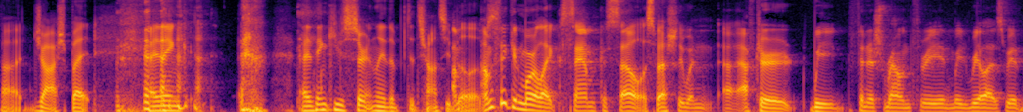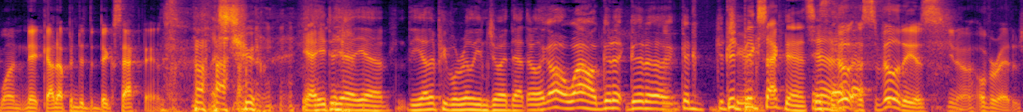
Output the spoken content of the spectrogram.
uh, Josh. But I think I think he's certainly the, the Chauncey I'm, Billups. I'm thinking more like Sam Cassell, especially when uh, after we finished round three and we realized we had won, Nate got up and did the big sack dance. That's true. Yeah, he did. yeah, yeah. The other people really enjoyed that. They're like, "Oh wow, good, good, uh, good, good, Good big sack dance. Yeah. Civil- uh, civility is, you know, overrated,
